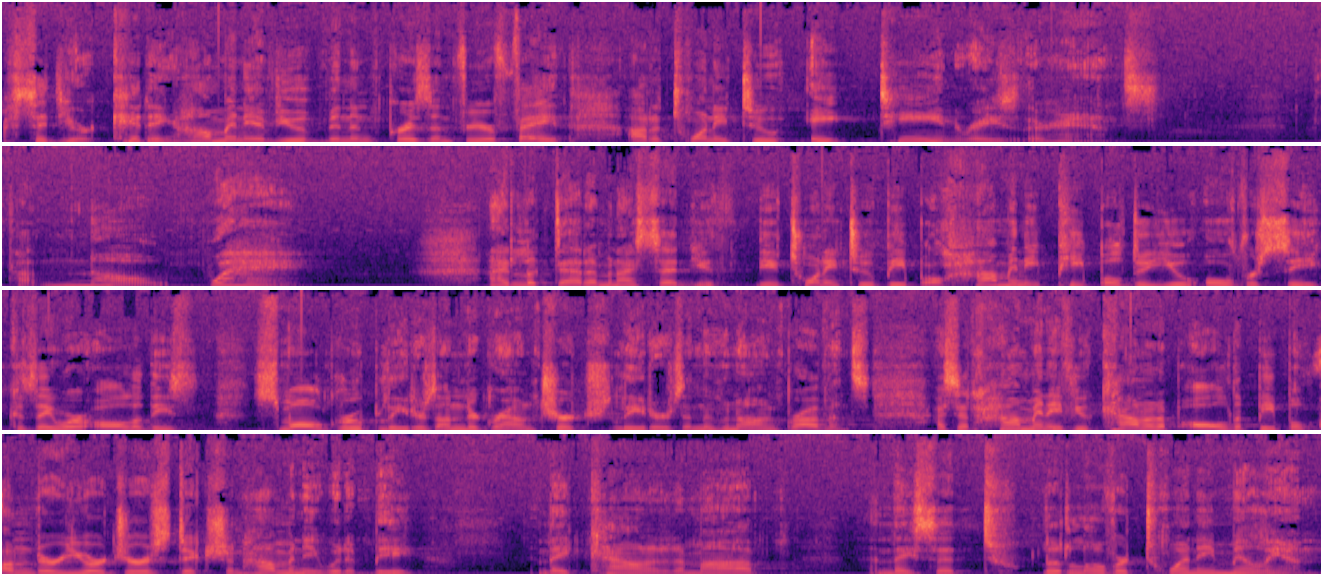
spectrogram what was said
I said, You're kidding. How many of you have been in prison for your faith? Out of 22, 18 raised their hands. I thought, No way. I looked at him and I said, you, you 22 people, how many people do you oversee? Because they were all of these small group leaders, underground church leaders in the Hunan province. I said, How many, if you counted up all the people under your jurisdiction, how many would it be? And they counted them up and they said, Little over 20 million.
